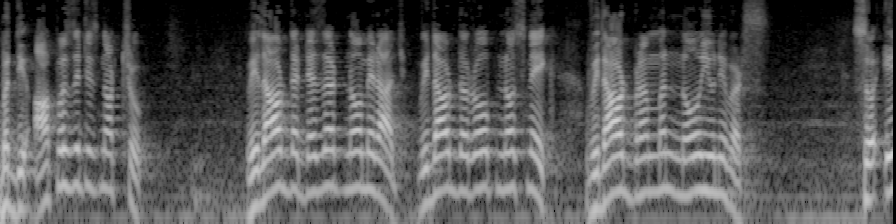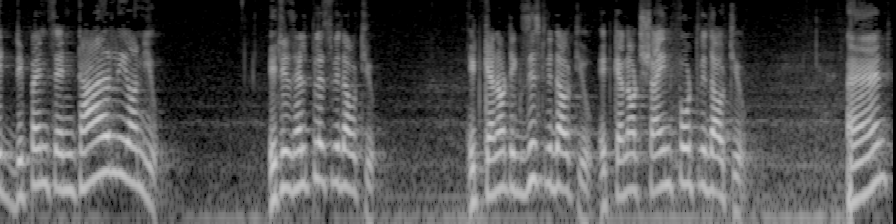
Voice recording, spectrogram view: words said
But the opposite is not true. Without the desert, no mirage. Without the rope, no snake. Without Brahman, no universe. So it depends entirely on you. It is helpless without you. It cannot exist without you. It cannot shine forth without you. And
